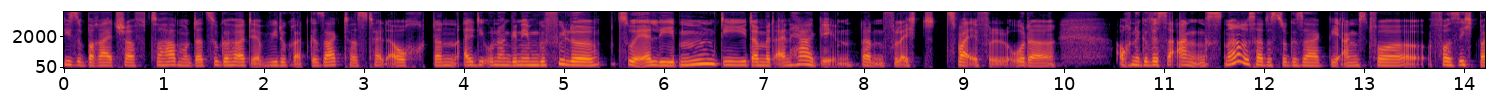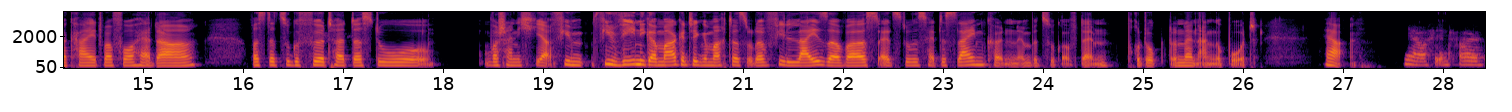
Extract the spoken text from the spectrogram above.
diese Bereitschaft zu haben. Und dazu gehört ja, wie du gerade gesagt hast, halt auch dann all die unangenehmen Gefühle zu erleben, die damit einhergehen. Dann vielleicht Zweifel oder auch eine gewisse Angst. Ne? Das hattest du gesagt, die Angst vor, vor Sichtbarkeit war vorher da, was dazu geführt hat, dass du wahrscheinlich ja viel, viel weniger Marketing gemacht hast oder viel leiser warst, als du es hättest sein können in Bezug auf dein Produkt und dein Angebot. Ja. Ja, auf jeden Fall.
